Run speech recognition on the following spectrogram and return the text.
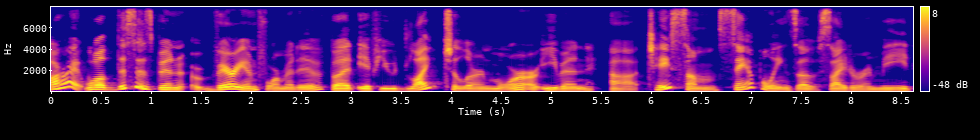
All right. Well, this has been very informative, but if you'd like to learn more or even uh, taste some samplings of cider and mead,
